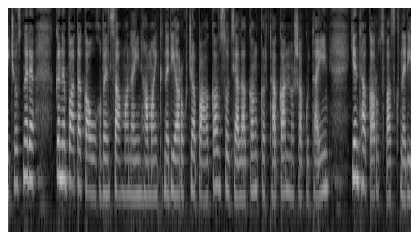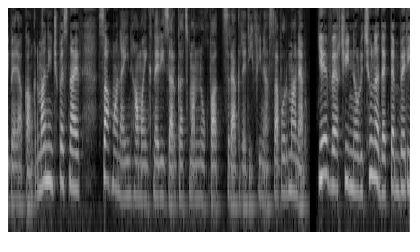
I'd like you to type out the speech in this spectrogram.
միջոցները կնպատակաուղղվեն սահմանային համայնքների առողջապահական, սոցիալական, կրթական, մշակութային ենթակառուցվածքների վերականգնման, ինչպես նաև սահմանային համայնքների զարգացման ուղղված ծրագրերի ֆինանսավորմանը։ Եվ վերջին նորությունը դեկտեմբերի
